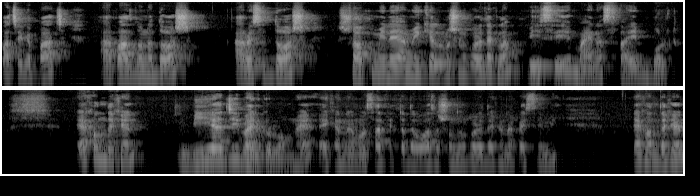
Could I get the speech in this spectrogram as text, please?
পাঁচ একে পাঁচ আর পাঁচ দুনে দশ, আর হচ্ছে দশ। সব মিলে আমি ক্যালকুলেশন করে দেখলাম বিসি মাইনাস ফাইভ ভোল্ট এখন দেখেন বিএজি বাইর করব আমরা হ্যাঁ? এখানে আমার সার্কিটটা দেওয়া আছে, সুন্দর করে দেখেন আঁকাইছি আমি। এখন দেখেন,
